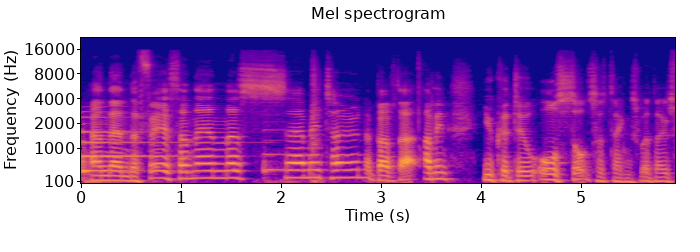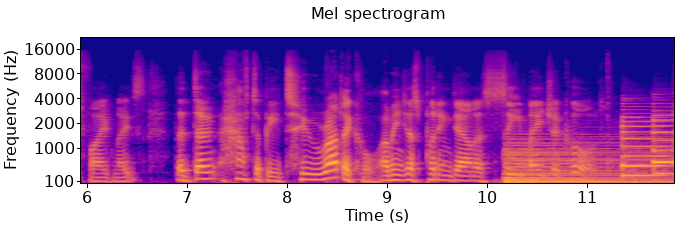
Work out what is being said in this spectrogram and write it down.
and then the fifth, and then the semitone above that. I mean, you could do all sorts of things with those five notes that don't have to be too radical. I mean, just putting down a C major chord.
